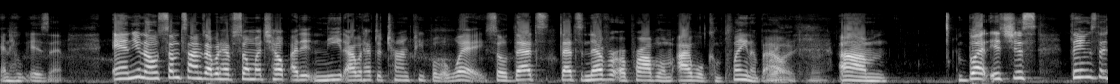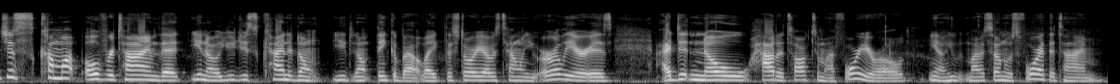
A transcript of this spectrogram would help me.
and who isn't. And you know, sometimes I would have so much help I didn't need, I would have to turn people away. So that's that's never a problem I will complain about Right. right. Um, but it's just things that just come up over time that you know you just kind of don't you don't think about like the story i was telling you earlier is i didn't know how to talk to my four year old you know he, my son was four at the time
